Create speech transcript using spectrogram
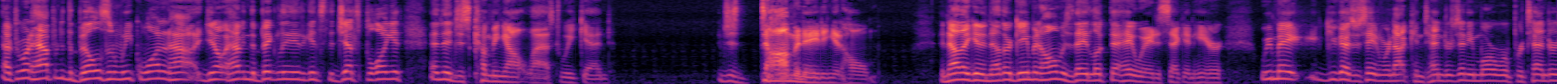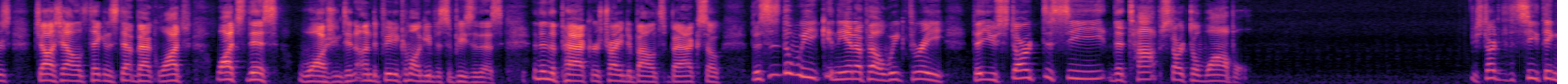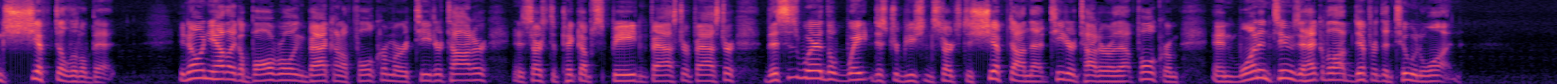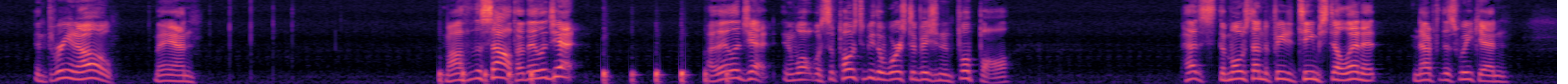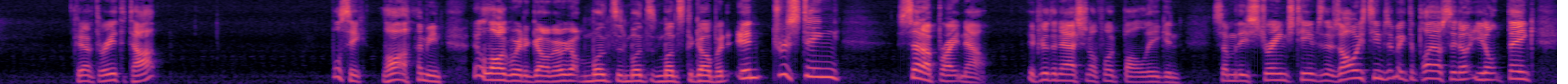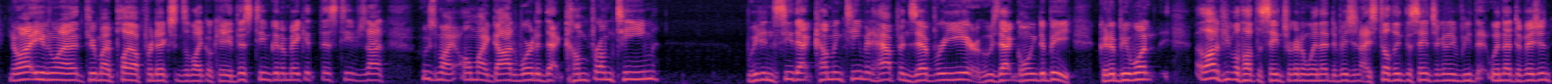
After what happened to the Bills in week one and how, you know, having the big lead against the Jets, blowing it, and then just coming out last weekend just dominating at home. And now they get another game at home as they looked at, hey, wait a second here. We may you guys are saying we're not contenders anymore, we're pretenders. Josh Allen's taking a step back. Watch watch this. Washington undefeated. Come on, give us a piece of this. And then the Packers trying to bounce back. So this is the week in the NFL, week three, that you start to see the top start to wobble you start to see things shift a little bit. You know when you have like a ball rolling back on a fulcrum or a teeter totter and it starts to pick up speed and faster, faster? This is where the weight distribution starts to shift on that teeter totter or that fulcrum. And one and two is a heck of a lot different than two and one. And three and oh, man. Mouth of the South, are they legit? Are they legit? In what was supposed to be the worst division in football, has the most undefeated team still in it. And after this weekend, could have three at the top. We'll see. Long, I mean, a long way to go, man. We got months and months and months to go, but interesting setup right now. If you're the National Football League and some of these strange teams, and there's always teams that make the playoffs. They don't. You don't think. You know, I, even when I went through my playoff predictions, I'm like, okay, this team going to make it. This team's not. Who's my? Oh my God, where did that come from? Team we didn't see that coming team. It happens every year. Who's that going to be? Could it be one? A lot of people thought the Saints were going to win that division. I still think the Saints are going to be, win that division.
